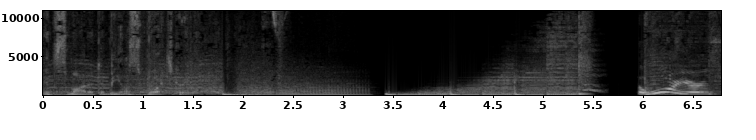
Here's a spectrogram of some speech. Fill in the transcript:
It's smarter to be on Sports Grid. the Warriors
